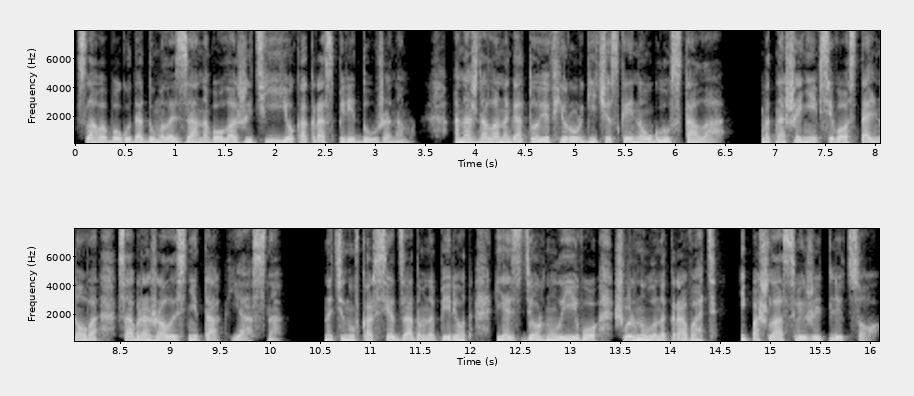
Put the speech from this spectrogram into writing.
Слава богу, додумалась заново уложить её как раз перед ужином. Она ждала наготове в хирургической на углу стола. В отношении всего остального соображалось не так ясно. Натянув корсет задом наперед, я сдернула его, швырнула на кровать и пошла освежить лицо.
